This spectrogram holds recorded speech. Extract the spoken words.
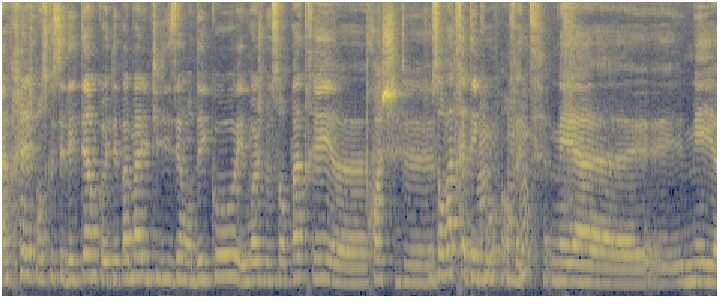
Après, je pense que c'est des termes qui ont été pas mal utilisés en déco et moi, je me sens pas très. Euh, Proche de. Je me sens pas très déco, mmh, en mmh. fait. Mais. Euh, mais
